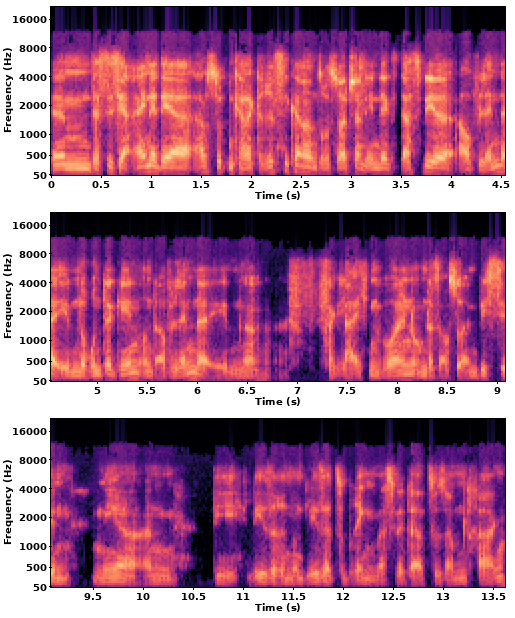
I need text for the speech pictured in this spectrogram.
Ähm, das ist ja eine der absoluten Charakteristika unseres Deutschlandindex, dass wir auf Länderebene runtergehen und auf Länderebene vergleichen wollen, um das auch so ein bisschen näher an die Leserinnen und Leser zu bringen, was wir da zusammentragen.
